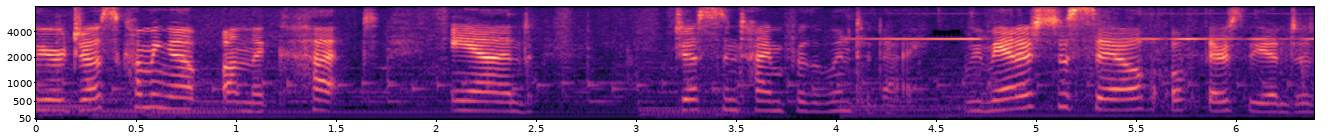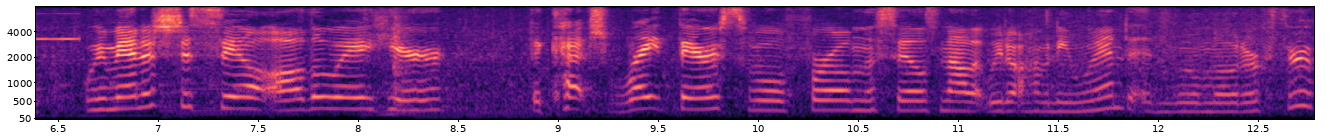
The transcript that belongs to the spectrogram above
We are just coming up on the cut, and just in time for the wind to die. We managed to sail, oh, there's the engine. We managed to sail all the way here. The cut's right there, so we'll furl in the sails now that we don't have any wind and we'll motor through.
